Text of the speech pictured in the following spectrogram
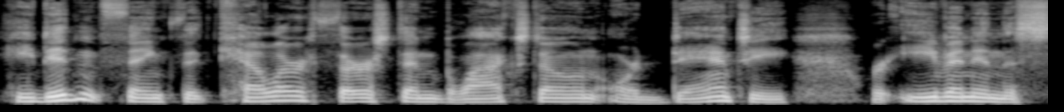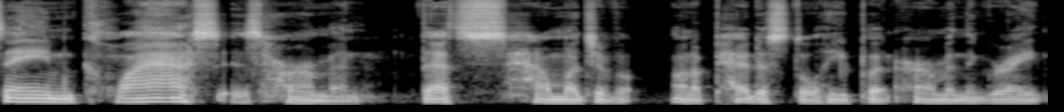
he didn't think that Kellar, Thurston, Blackstone, or Dante were even in the same class as Herrmann. That's how much of a, on a pedestal he put Herrmann the Great.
